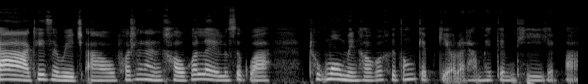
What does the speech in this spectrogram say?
ยากที่จะ reach out เพราะฉะนั้นเขาก็เลยรู้สึกว่า ทุกโมเมนต์เขาก็คือต้องเก็บเกี่ยวและทำให้เต็มที่เก็ตปะ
